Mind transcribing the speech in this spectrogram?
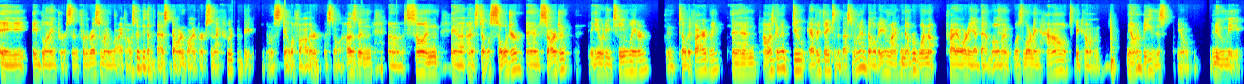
a a blind person for the rest of my life, I was going to be the best darn blind person I could be. I was still a father, I was still a husband, a son, uh, I was still a soldier and sergeant, a EOD team leader, until they fired me. And I was going to do everything to the best of my ability. And my number one priority at that moment was learning how to become, you know, to be this, you know, new me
